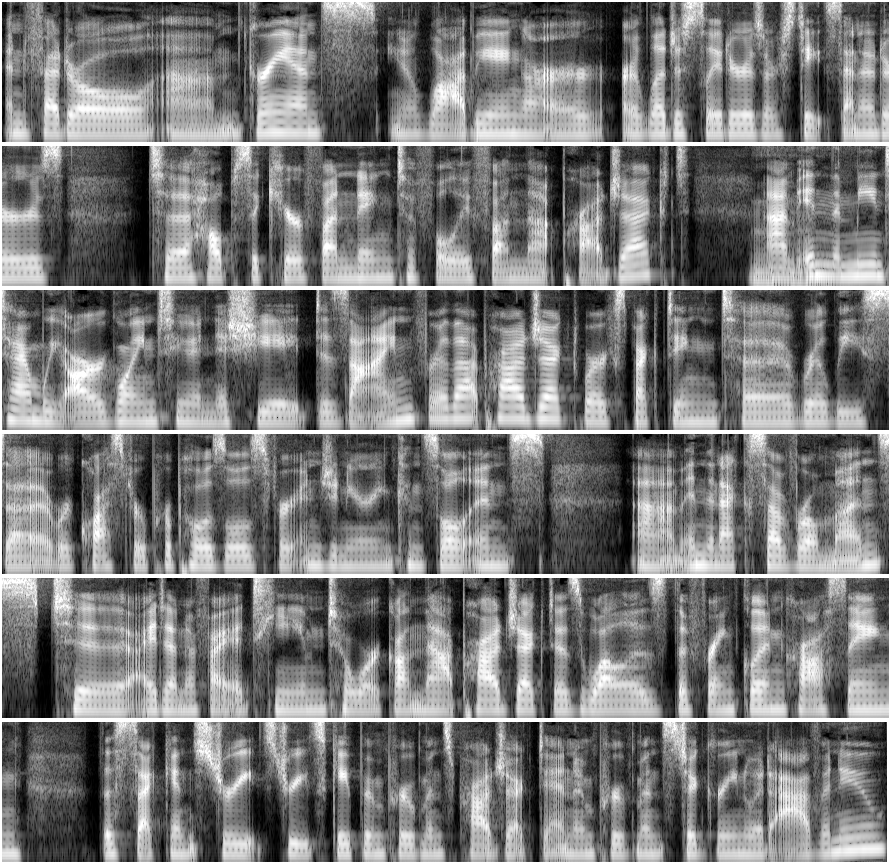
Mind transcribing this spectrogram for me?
and federal um, grants. You know, lobbying our our legislators, our state senators, to help secure funding to fully fund that project. Um, in the meantime, we are going to initiate design for that project. We're expecting to release a request for proposals for engineering consultants um, in the next several months to identify a team to work on that project, as well as the Franklin Crossing, the Second Street Streetscape Improvements Project, and improvements to Greenwood Avenue.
